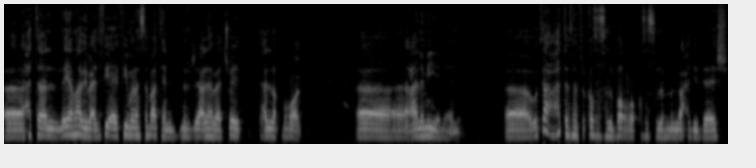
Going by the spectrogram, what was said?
أه، حتى الأيام هذه بعد في في مناسبات يعني بنرجع لها بعد شوي تتعلق بالرعب أه، عالميا يعني. أه، وتلاحظ حتى مثلا في قصص البر وقصص لما الواحد يبدأ إيش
